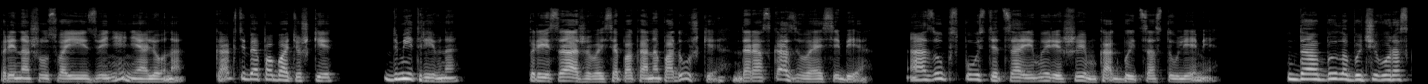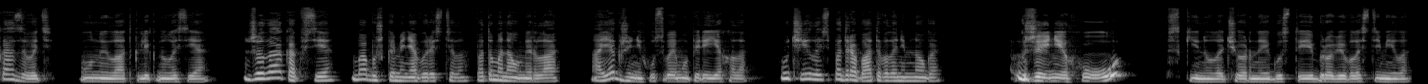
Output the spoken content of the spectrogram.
Приношу свои извинения, Алена. Как тебя по батюшке? Дмитриевна. Присаживайся пока на подушке, да рассказывай о себе. А зуб спустится, и мы решим, как быть со стульями. Да было бы чего рассказывать, уныло откликнулась я. Жила, как все. Бабушка меня вырастила, потом она умерла, а я к жениху своему переехала. Училась, подрабатывала немного. К жениху? Вскинула черные густые брови Властемила.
